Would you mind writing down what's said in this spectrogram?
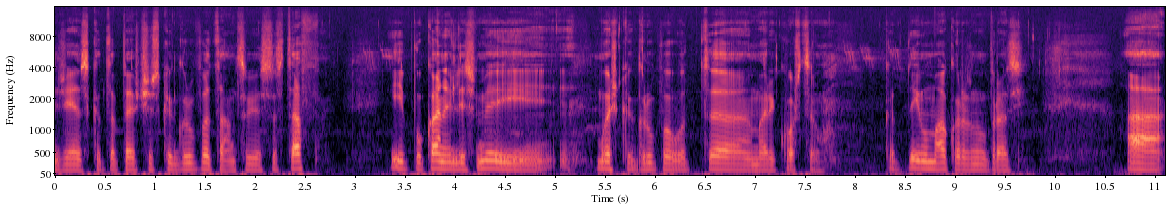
женската певческа група, танцовия състав. И поканили сме и мъжка група от Мари Костело, като да има малко разнообразие. А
